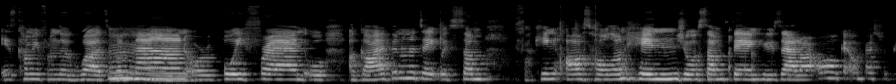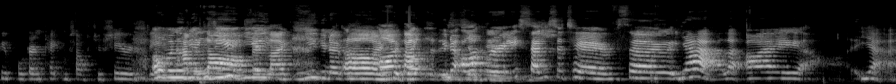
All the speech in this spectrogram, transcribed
It's coming from the words of a Mm. man or a boyfriend or a guy I've been on a date with, some fucking asshole on Hinge or something who's there like, oh, get on best with people, don't take themselves too seriously. Oh my God, have a yeah, 'cause you- you- and like you, you know, Oh, aren't like you know aren't really sensitive. So yeah, like I, yeah.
